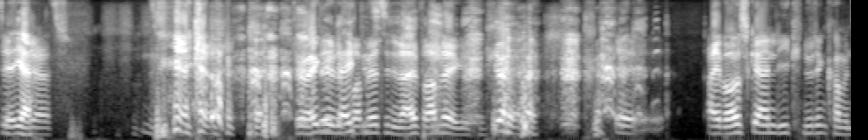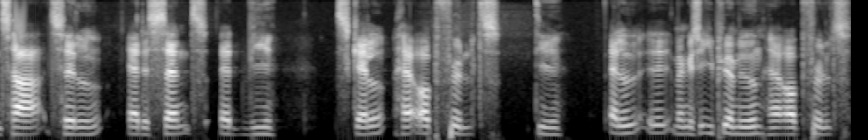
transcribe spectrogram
Det er ja, forkert. du har ikke Det lyttet fra med til din egen fremlæggelse. øh, og jeg vil også gerne lige knytte en kommentar til, er det sandt, at vi skal have opfyldt de, alle, øh, man kan sige i pyramiden, have opfyldt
